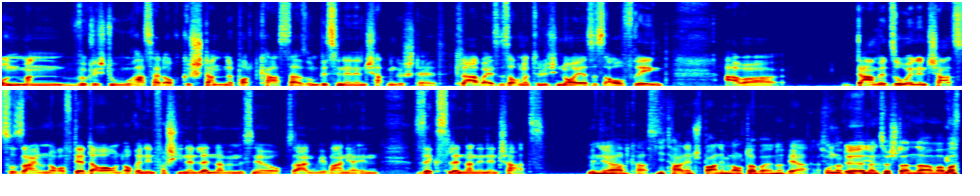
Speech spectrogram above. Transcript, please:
Und man wirklich, du hast halt auch gestandene Podcaster so ein bisschen in den Schatten gestellt. Klar, weil es ist auch natürlich neu, es ist aufregend, aber damit so in den Charts zu sein und auch auf der Dauer und auch in den verschiedenen Ländern, wir müssen ja auch sagen, wir waren ja in sechs Ländern in den Charts mit dem Ja, Podcast. Italien, Spanien waren auch dabei, ne? Ja, ich und, mich, äh, uns verstanden haben, aber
